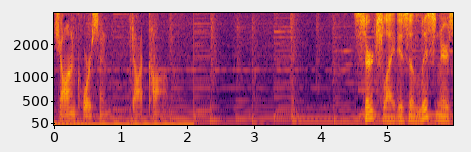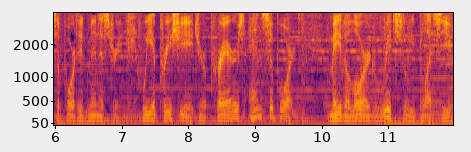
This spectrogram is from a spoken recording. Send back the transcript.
joncourson.com. Searchlight is a listener supported ministry. We appreciate your prayers and support. May the Lord richly bless you.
